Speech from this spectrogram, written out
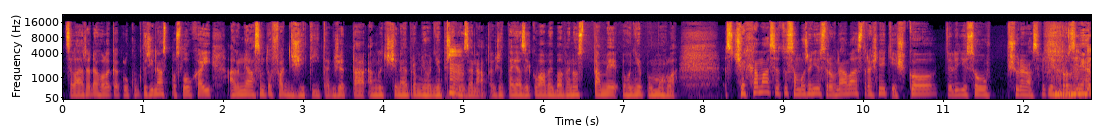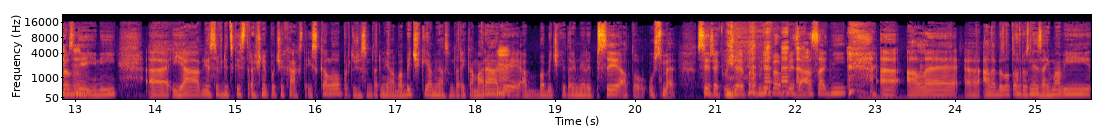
celá řada holek a kluků, kteří nás poslouchají, ale měla jsem to fakt žitý, takže ta angličtina je pro mě hodně přirozená, hmm. takže ta jazyková vybavenost tam mi hodně pomohla. S Čechama se to samozřejmě srovnává strašně těžko, ty lidi jsou všude na světě hrozně, hrozně jiný. Eh, já, mě se vždycky strašně po Čechách stejskalo, protože jsem tady měla babičky a měla jsem tady kamarády hmm. a babičky tady měly psy a to už jsme si řekli, že je pro mě velmi zásadní, eh, ale, eh, ale bylo to hrozně zajímavé.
